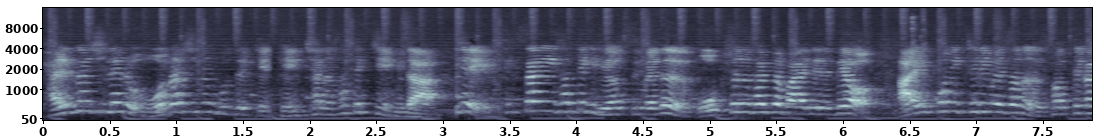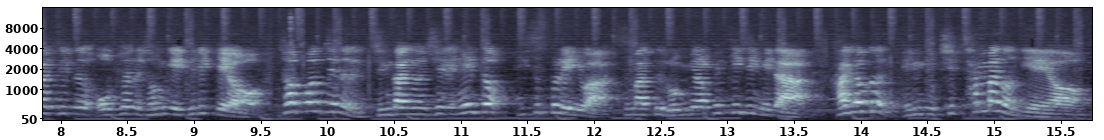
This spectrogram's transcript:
밝은 실내를 원하시는 분들께 괜찮은 선택지입니다. 이제 색상이 선택이 되었으면 옵션을 살펴봐야 되는데요. 아이코닉 트림에서는 선택할 수 있는 옵션을 정리해 드릴게요. 첫 번째는 증강현실 헤드업 디스플레이와 스마트 룸미러 패키지입니다. 가격은 163만 원이에요.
